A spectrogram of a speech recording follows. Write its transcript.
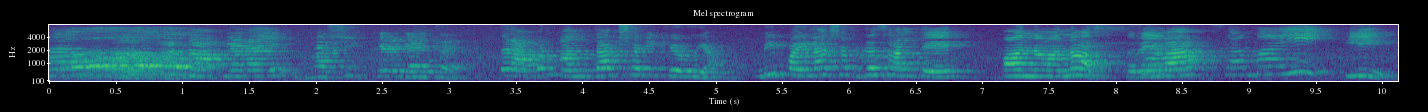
आता आपल्याला एक भाषिक खेळ घ्यायचा आहे. तर आपण अंताक्षरी खेळूया. मी पहिला शब्द सांगते. અનનસ રેવા સમયી. ઈ.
